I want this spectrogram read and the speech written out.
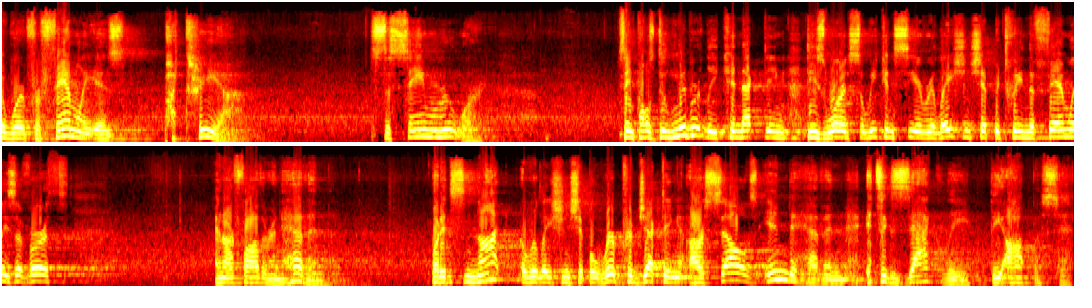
The word for family is patria. It's the same root word. St. Paul's deliberately connecting these words so we can see a relationship between the families of earth and our Father in heaven. But it's not a relationship where we're projecting ourselves into heaven, it's exactly the opposite.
